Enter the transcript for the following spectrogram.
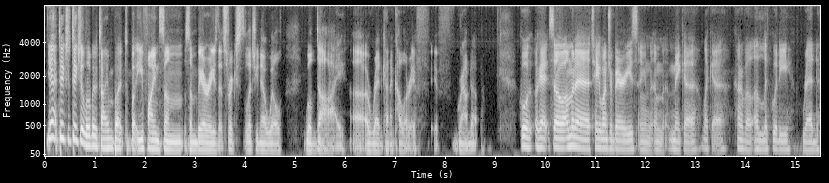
yeah, it takes it takes you a little bit of time, but but you find some some berries that Strix lets you know will will die uh, a red kind of color if if ground up. Cool. Okay, so I'm gonna take a bunch of berries and um, make a like a kind of a, a liquidy red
